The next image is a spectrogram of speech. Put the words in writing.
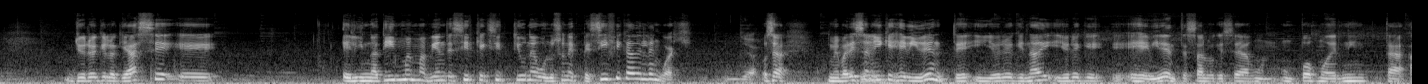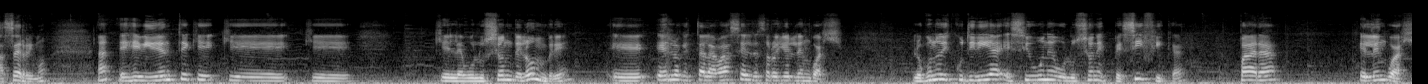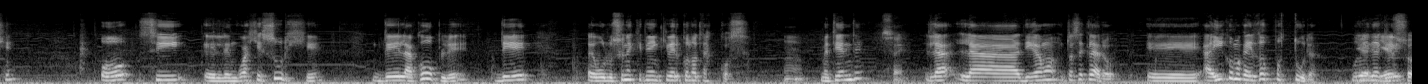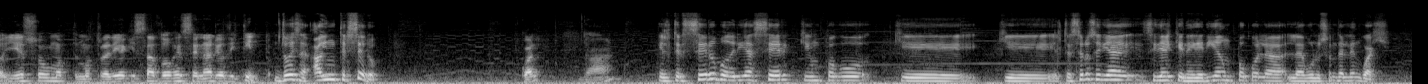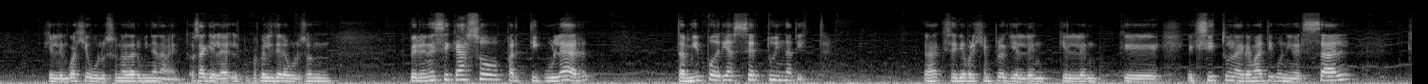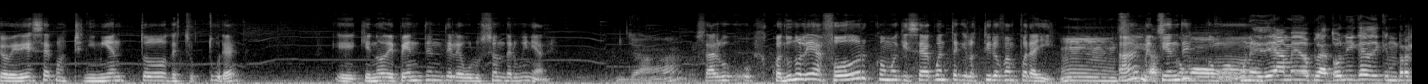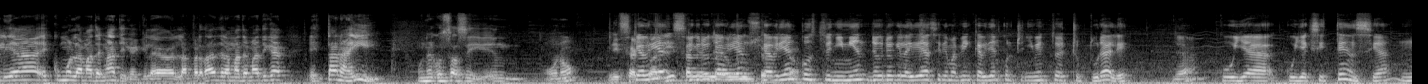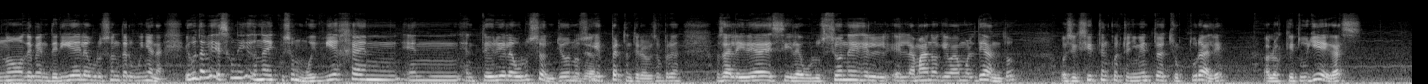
Yo creo que lo que hace eh, el innatismo es más bien decir que existió una evolución específica del lenguaje. O sea, me parece a mí mm. que es evidente, y yo creo que nadie, yo creo que es evidente, salvo que seas un, un postmodernista acérrimo, ¿ah? es evidente que, que, que, que la evolución del hombre eh, es lo que está a la base del desarrollo del lenguaje. Lo que uno discutiría es si hubo una evolución específica para el lenguaje o si el lenguaje surge del acople de evoluciones que tienen que ver con otras cosas. Mm. ¿Me entiendes? Sí. La, digamos, entonces, claro, eh, ahí como que hay dos posturas. y, eso, y eso mostraría quizás dos escenarios distintos. Dos Hay un tercero. ¿Cuál? Ya. El tercero podría ser que un poco que, el tercero sería, sería el que negaría un poco la, evolución del lenguaje, que el lenguaje evoluciona darwinianamente, o sea que el papel de la evolución, pero en ese caso particular también podría ser tu innatista. ¿ah? Que sería, por ejemplo, que, el, que, que existe una gramática universal que obedece a constreñimientos de estructura eh, que no dependen de la evolución darwiniana. Ya. O sea, algo, cuando uno lee a Fodor, como que se da cuenta que los tiros van por allí. Mm, ¿Ah? ¿Me entiendes? Como, una idea medio platónica de que en realidad es como la matemática, que las la verdades de la matemática están ahí. Una cosa así, ¿o no? que habría, yo creo que habrían, que habrían constreñimientos, yo creo que la idea sería más bien que habrían constreñimientos estructurales cuya cuya existencia no dependería de la evolución darwiniana. Es una, es una, discusión muy vieja en, en, teoría de la evolución. Yo no soy experto en teoría de la evolución, pero o sea, la idea es si la evolución es, el, es la mano que va moldeando o si existen constreñimientos estructurales a los que tú llegas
